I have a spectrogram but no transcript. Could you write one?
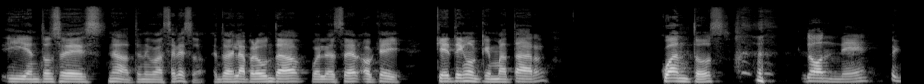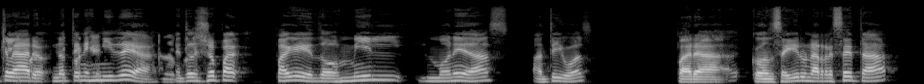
Y entonces, nada, tengo que hacer eso. Entonces la pregunta vuelve a ser, ok, ¿qué tengo que matar? ¿Cuántos? ¿Dónde? Claro, no ¿por tenés ni idea. Ah, no, ¿por Entonces yo pa- pagué 2.000 monedas antiguas para conseguir una receta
